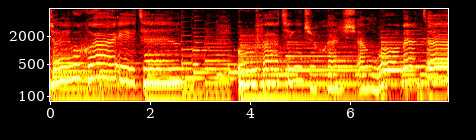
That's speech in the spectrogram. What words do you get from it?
对我坏。一点，无法停止幻想我们的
